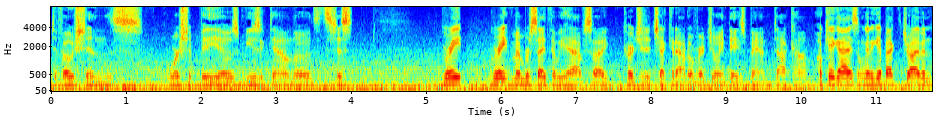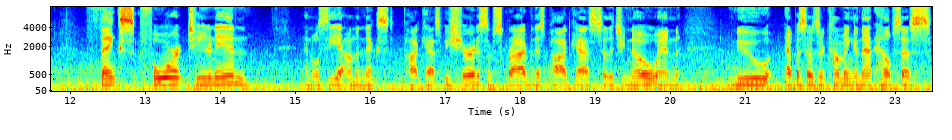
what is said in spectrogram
devotions, worship videos, music downloads. It's just great, great member site that we have. So I encourage you to check it out over at joindavesband.com. Okay, guys, I'm going to get back to driving. Thanks for tuning in, and we'll see you on the next podcast. Be sure to subscribe to this podcast so that you know when new episodes are coming, and that helps us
